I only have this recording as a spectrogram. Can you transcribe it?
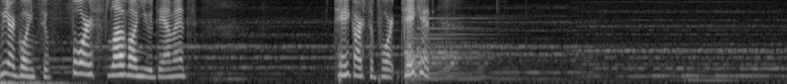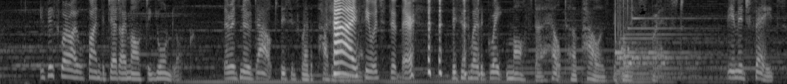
We are going to force love on you, damn it. Take our support. Take it. Is this where I will find the Jedi Master Yornlock? There is no doubt this is where the Padawan Ha, I see what you did there. This is where the Great Master helped her powers become expressed. The image fades.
